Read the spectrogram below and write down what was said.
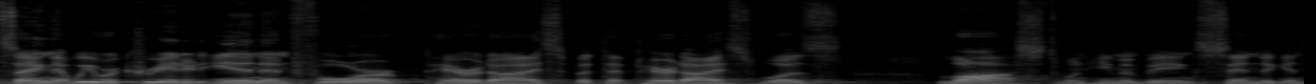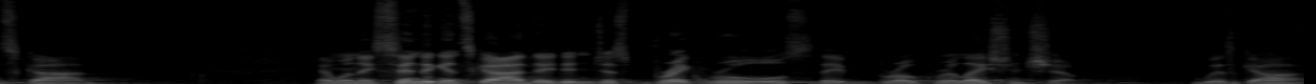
saying that we were created in and for paradise, but that paradise was lost when human beings sinned against God. And when they sinned against God, they didn't just break rules, they broke relationship with God.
